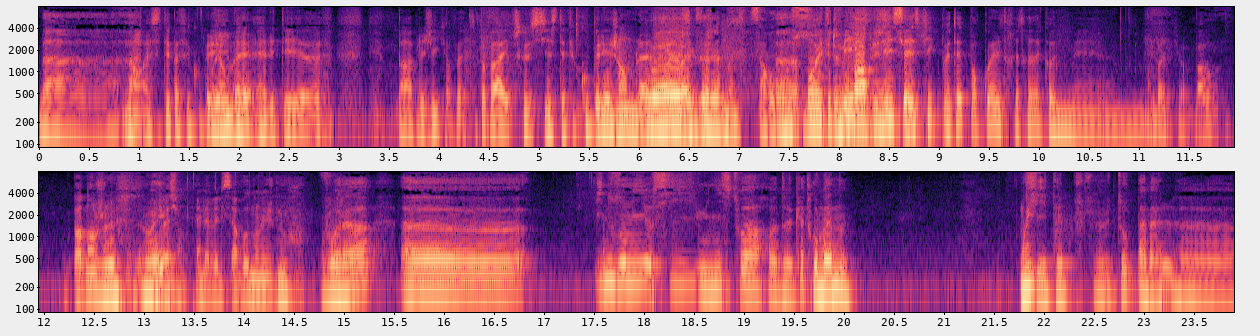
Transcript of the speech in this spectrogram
bah, Non, elle s'était pas fait couper Oui, les jambes. bon. Elle, elle était euh, paraplégique en fait. C'est pas pareil parce que si elle s'était fait couper les jambes là. elle Ouais, pas j'exagère. Ça euh, repousse. bon, elle était Mais, paraplégique. mais ça explique peut-être pourquoi elle est très très conne. Mais euh, en bas de cœur. Pardon. Pardon, je. Ouais. Elle avait le cerveau dans les genoux. Voilà. Euh, ils nous ont mis aussi une histoire de Catwoman. Oui. Qui était plutôt pas mal euh,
